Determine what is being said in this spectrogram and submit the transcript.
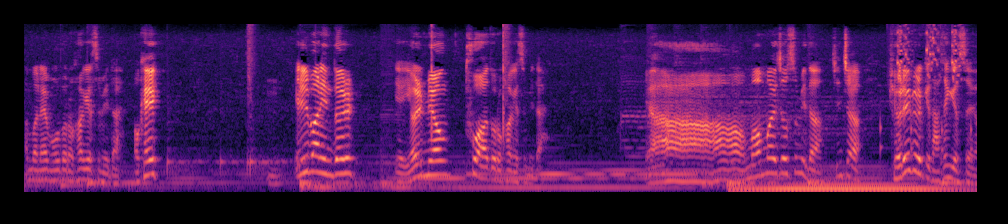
한번 해보도록 하겠습니다. 오케이? 음, 일반인들 예, 10명 투어하도록 하겠습니다. 야 어마어마해졌습니다. 진짜 별의별 게 다 생겼어요.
